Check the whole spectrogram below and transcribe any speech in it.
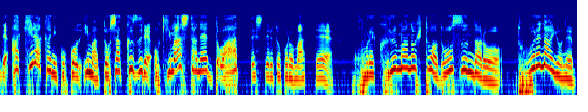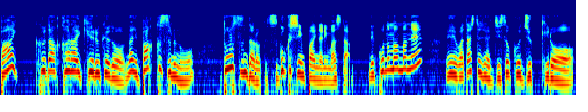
で、明らかにここ、今、土砂崩れ起きましたね、ドワーってしてるところもあって、これ車の人はどうすんだろう？通れないよね？バイクだから行けるけど、何バックするの？どうすんだろうってすごく心配になりました。で、このままね、えー、私たちは時速10キロ、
